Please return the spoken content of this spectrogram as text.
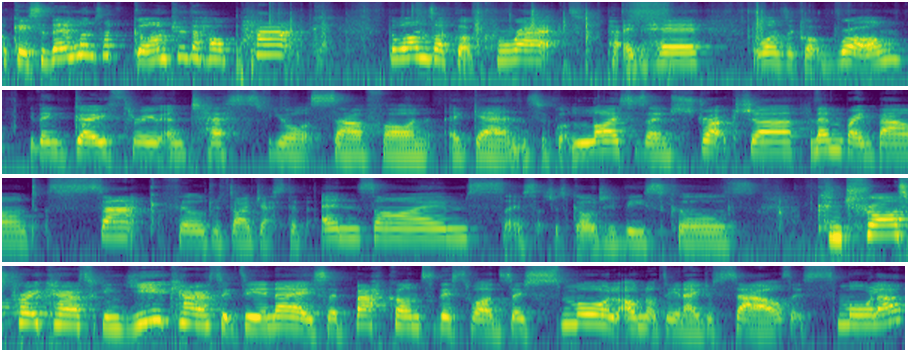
Okay, so then once I've gone through the whole pack, the ones I've got correct, put over here, the ones I've got wrong, you then go through and test yourself on again. So we've got lysosome structure, membrane bound sac filled with digestive enzymes, so such as Golgi vesicles, contrast prokaryotic and eukaryotic DNA. So back onto this one. So small, oh, not DNA, just cells. It's smaller.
